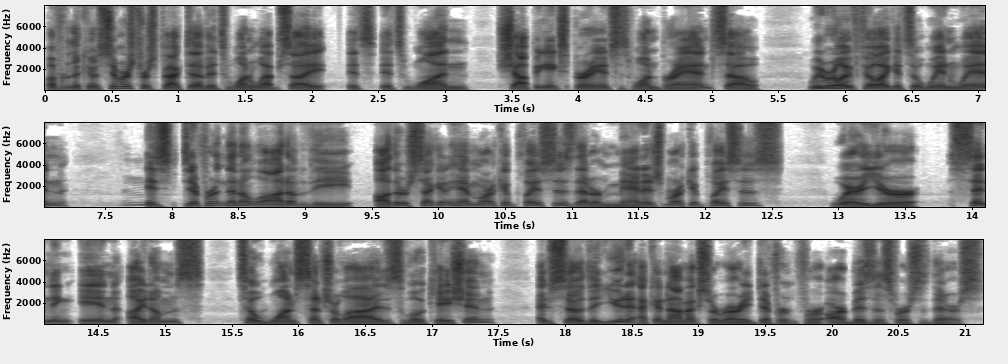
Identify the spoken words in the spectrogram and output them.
But from the consumer's perspective, it's one website, it's it's one shopping experience, it's one brand. So we really feel like it's a win-win. Mm-hmm. It's different than a lot of the other secondhand marketplaces that are managed marketplaces where you're sending in items to one centralized location. And so the unit economics are very different for our business versus theirs.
